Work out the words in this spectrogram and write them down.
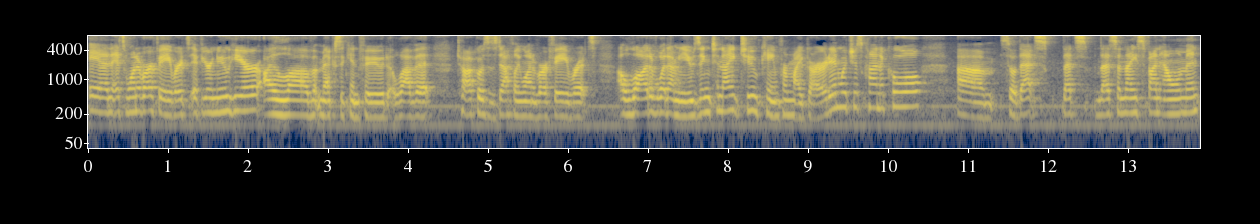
and it's one of our favorites. If you're new here, I love Mexican food, love it. Tacos is definitely one of our favorites. A lot of what I'm using tonight too came from my garden, which is kind of cool. Um, so that's, that's, that's a nice fun element.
